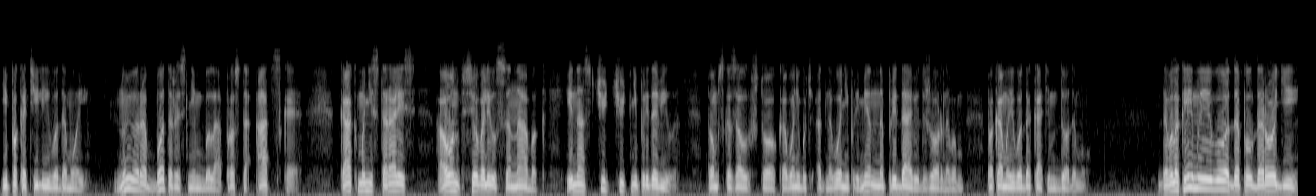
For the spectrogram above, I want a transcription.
и покатили его домой. Ну и работа же с ним была просто адская. Как мы ни старались, а он все валился на бок, и нас чуть-чуть не придавило. Том сказал, что кого-нибудь одного непременно придавит Жорновым, пока мы его докатим до дому. Доволокли мы его до полдороги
